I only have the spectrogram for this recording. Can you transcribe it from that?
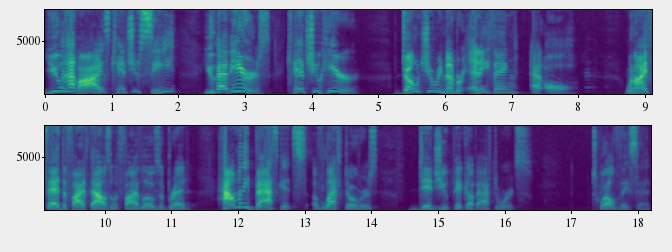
You have eyes, can't you see? You have ears, can't you hear? Don't you remember anything at all? When I fed the 5,000 with five loaves of bread, how many baskets of leftovers did you pick up afterwards? Twelve, they said.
